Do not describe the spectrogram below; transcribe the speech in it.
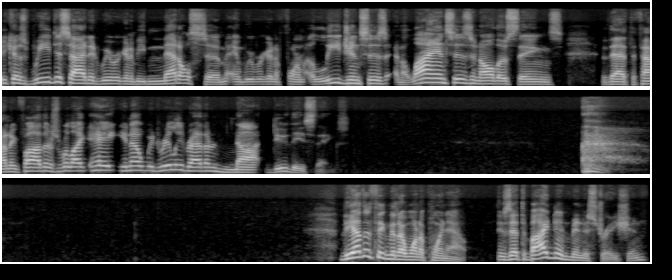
because we decided we were going to be meddlesome and we were going to form allegiances and alliances and all those things that the founding fathers were like, hey, you know, we'd really rather not do these things. the other thing that I want to point out is that the Biden administration,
